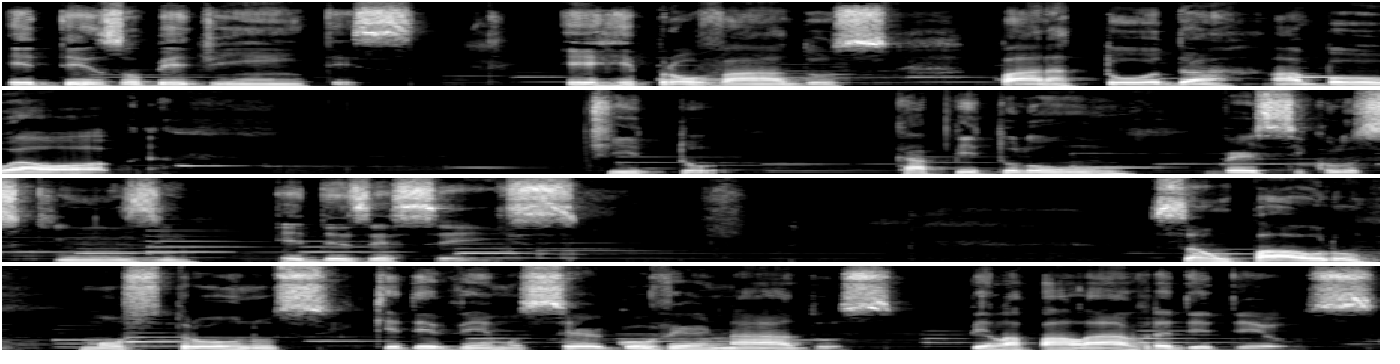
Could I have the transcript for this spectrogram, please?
e desobedientes e reprovados para toda a boa obra. Tito, capítulo 1, versículos 15 e 16. São Paulo mostrou-nos que devemos ser governados pela palavra de Deus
